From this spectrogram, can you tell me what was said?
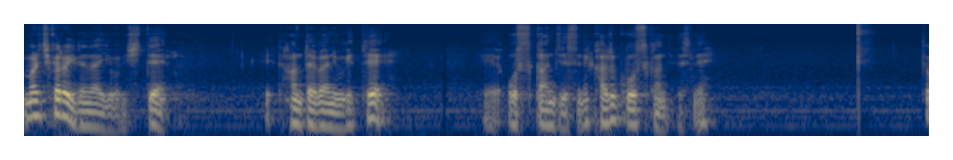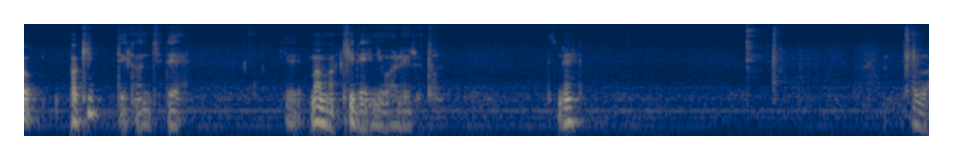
あまり力を入れないようにして、えー、と反対側に向けて、えー、押す感じですね。軽く押す感じですね。とパキッて感じで、えー、まあまあ綺麗に割れると。ですね。では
